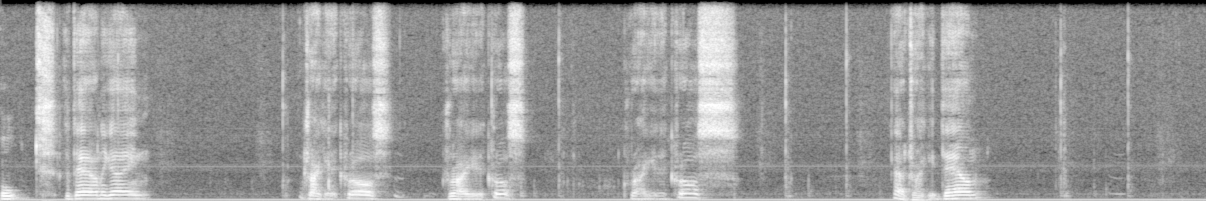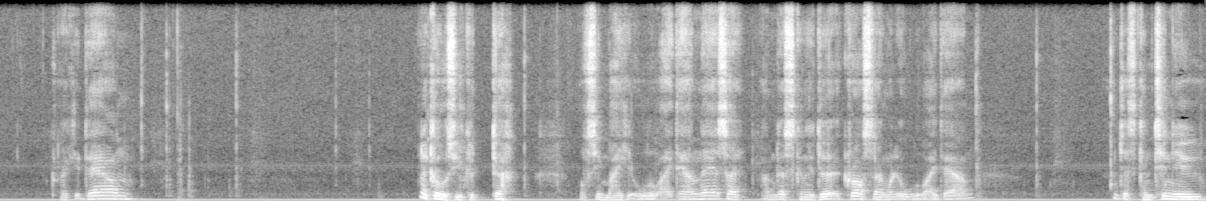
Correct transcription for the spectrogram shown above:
Alt down again, drag it across, drag it across, drag it across. Now drag it down, drag it down. Of course, you could uh, obviously make it all the way down there. So I'm just going to do it across and I want it all the way down. And just continue.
